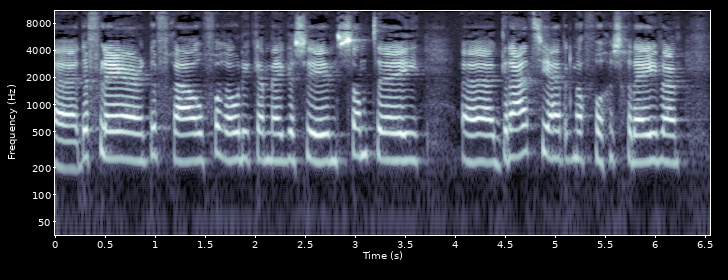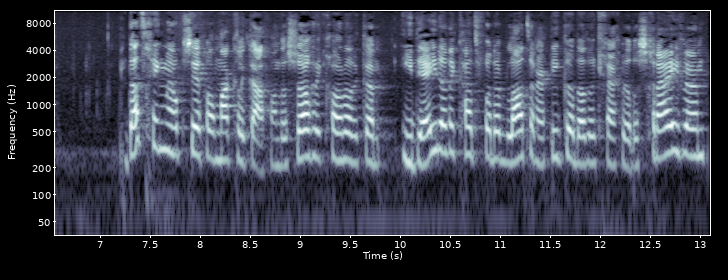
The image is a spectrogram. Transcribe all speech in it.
uh, de Flair, De Vrouw, Veronica Magazine, Santé, uh, Gratia heb ik nog voor geschreven. Dat ging me op zich wel makkelijk af, want dan zorgde ik gewoon dat ik een idee dat ik had voor het blad, een artikel dat ik graag wilde schrijven,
